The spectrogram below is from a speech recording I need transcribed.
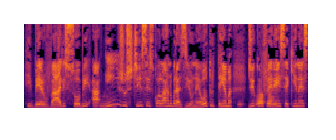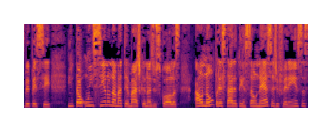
Ribeiro Vale, sobre a uhum. injustiça escolar no Brasil, né, outro tema de conferência aqui na SBPC. Então, o ensino na matemática nas escolas, ao não prestar atenção nessas diferenças,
